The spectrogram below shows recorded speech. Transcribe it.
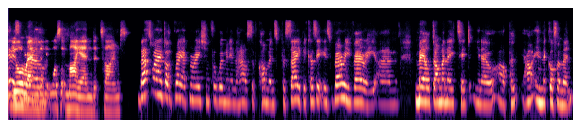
it, your you end know, than it was at my end at times. That's why I got great admiration for women in the House of Commons per se, because it is very, very um, male dominated, you know, in the government.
